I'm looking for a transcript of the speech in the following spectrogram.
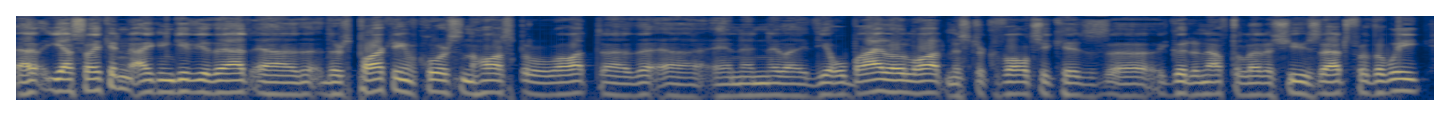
Uh, yes, I can. I can give you that. Uh, there's parking, of course, in the hospital lot, uh, the, uh, and then the, the old Bilo lot. Mr. Kowalczyk is uh, good enough to let us use that for the week,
